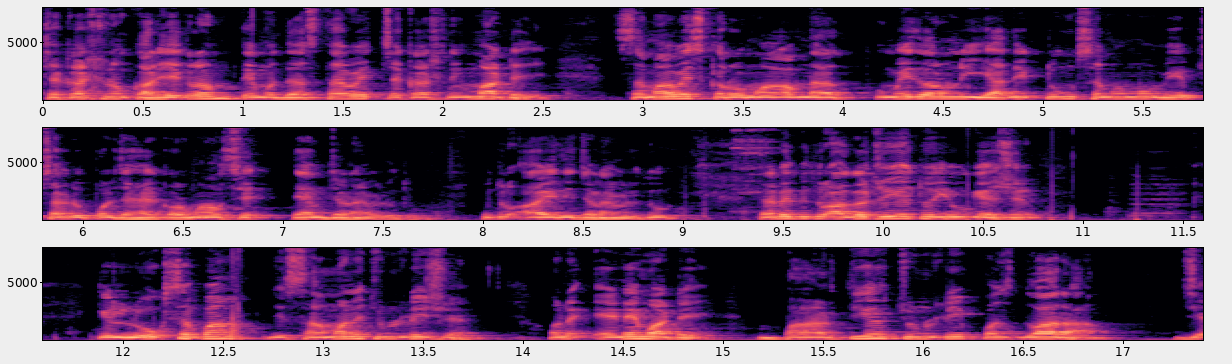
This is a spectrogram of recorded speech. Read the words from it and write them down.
ચકાસણીનો કાર્યક્રમ તેમજ દસ્તાવેજ ચકાસણી માટે સમાવેશ કરવામાં આવનાર ઉમેદવારોની યાદી ટૂંક સમયમાં વેબસાઇટ ઉપર જાહેર કરવામાં આવશે તેમ જણાવેલું હતું. મિત્રો, આ રીતે જણાવેલું હતું. ત્યારબાદ મિત્રો, આગળ જોઈએ તો એવું કહે છે કે લોકસભા જે સામાન્ય ચૂંટણી છે અને એને માટે ભારતીય ચૂંટણી પંચ દ્વારા જે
